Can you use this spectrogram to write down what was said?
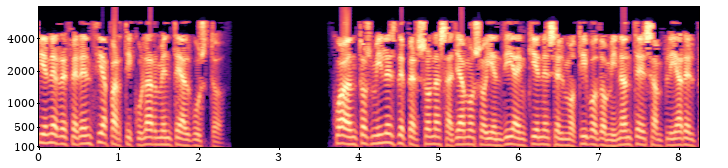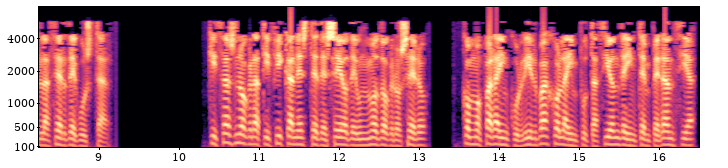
Tiene referencia particularmente al gusto. ¿Cuántos miles de personas hallamos hoy en día en quienes el motivo dominante es ampliar el placer de gustar? Quizás no gratifican este deseo de un modo grosero, como para incurrir bajo la imputación de intemperancia,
